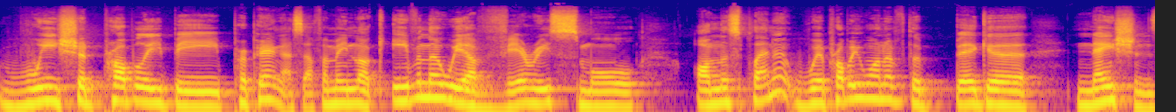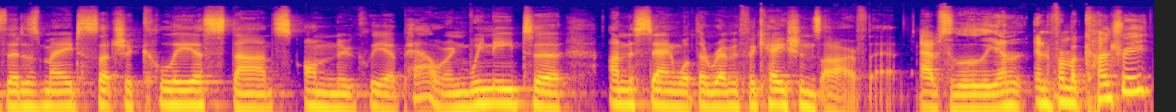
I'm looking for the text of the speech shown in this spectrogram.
we should probably be preparing ourselves. I mean, look, even though we are very small on this planet, we're probably one of the bigger nations that has made such a clear stance on nuclear power, and we need to understand what the ramifications are of that. Absolutely. And and from a country,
